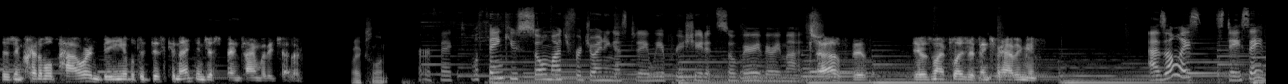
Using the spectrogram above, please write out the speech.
there's incredible power in being able to disconnect and just spend time with each other. Excellent. Perfect. Well, thank you so much for joining us today. We appreciate it so very, very much. Yeah, it, it was my pleasure. Thanks for having me. As always, stay safe.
